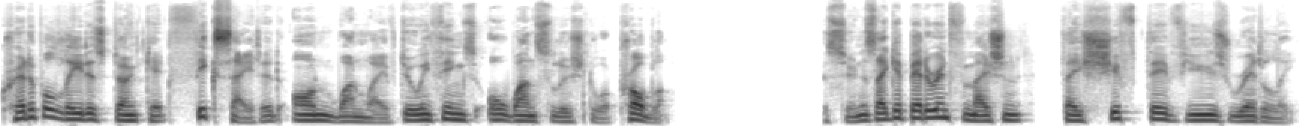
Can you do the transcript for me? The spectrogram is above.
credible leaders don't get fixated on one way of doing things or one solution to a problem. As soon as they get better information, they shift their views readily.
